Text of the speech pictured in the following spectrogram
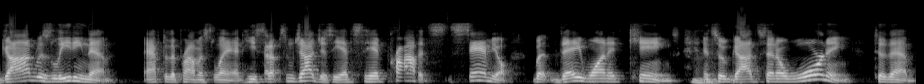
God was leading them after the promised land. He set up some judges. He had, he had prophets, Samuel, but they wanted kings. Mm-hmm. And so God sent a warning to them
